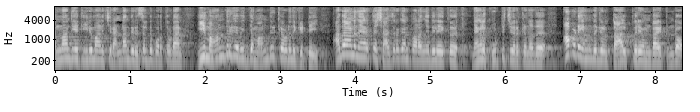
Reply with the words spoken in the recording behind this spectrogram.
ഒന്നാം തീയതി തീരുമാനിച്ച് രണ്ടാം തീയതി റിസൾട്ട് പുറത്തുവിടാൻ ഈ മാന്ത്രിക വിദ്യ മന്ത്രിക്ക് എവിടെ നിന്ന് കിട്ടി? അതാണ് നേരത്തെ ഷാജർ ഖാൻ പറഞ്ഞതിലേക്ക് ഞങ്ങൾ കൂട്ടിച്ചേർക്കുന്നത്. അവിടെ എന്തെങ്കിലും താല്പര്യം ഉണ്ടായിട്ടുണ്ടോ?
